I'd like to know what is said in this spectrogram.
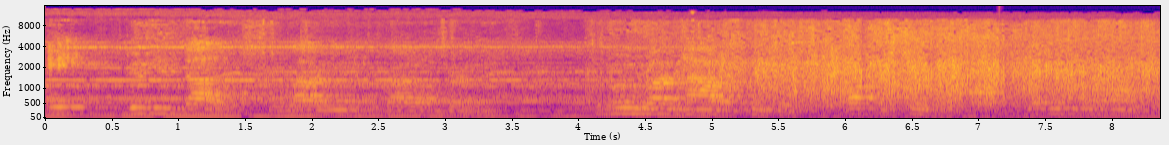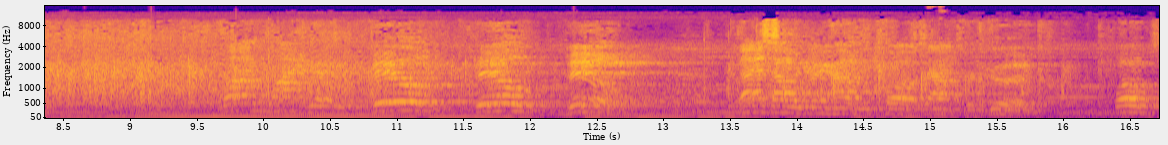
$8 billion to allow you to provide alternatives, to move unhoused people we have build, build, build. That's how we bring housing costs down for good. Folks,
